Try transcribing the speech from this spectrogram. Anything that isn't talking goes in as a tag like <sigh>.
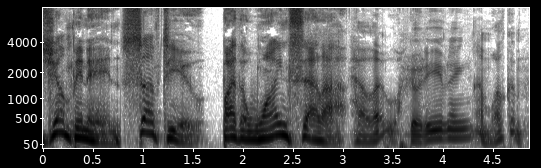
Jumping in, served to you by the Wine Cellar. Hello Good evening. and welcome.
